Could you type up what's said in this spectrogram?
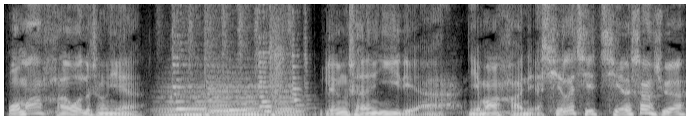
我妈喊我的声音。”凌晨一点，你妈喊你起来起起来上学。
